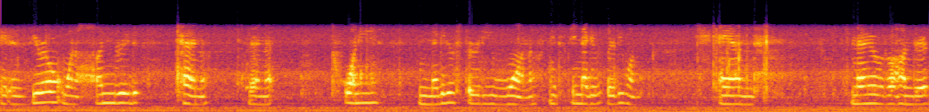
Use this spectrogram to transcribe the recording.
It is 0, 100, 10, then 20, negative 31. It Needs to be negative 31. And negative 100,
